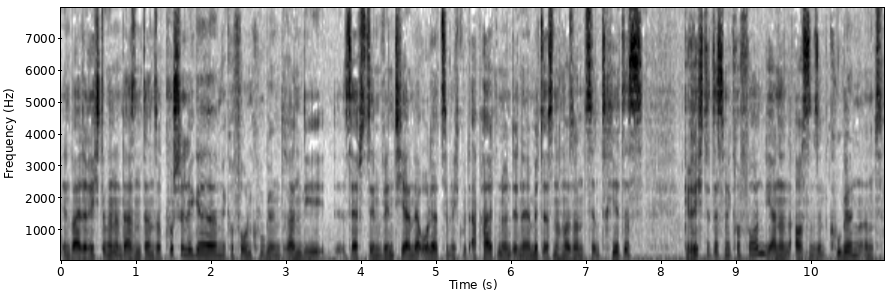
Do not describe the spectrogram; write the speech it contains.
in beide Richtungen. Und da sind dann so puschelige Mikrofonkugeln dran, die selbst den Wind hier an der Oder ziemlich gut abhalten. Und in der Mitte ist nochmal so ein zentriertes, gerichtetes Mikrofon. Die anderen außen sind Kugeln und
